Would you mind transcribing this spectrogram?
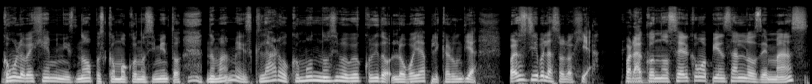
¿Cómo lo ve Géminis? No, pues como conocimiento. No mames, claro, ¿cómo no se me había ocurrido? Lo voy a aplicar un día. Para eso sirve la astrología, para conocer cómo piensan los demás,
